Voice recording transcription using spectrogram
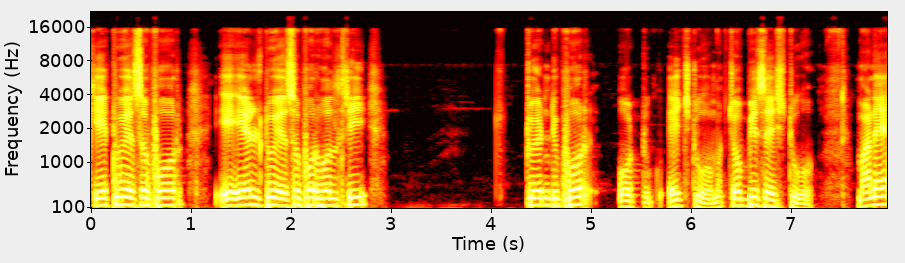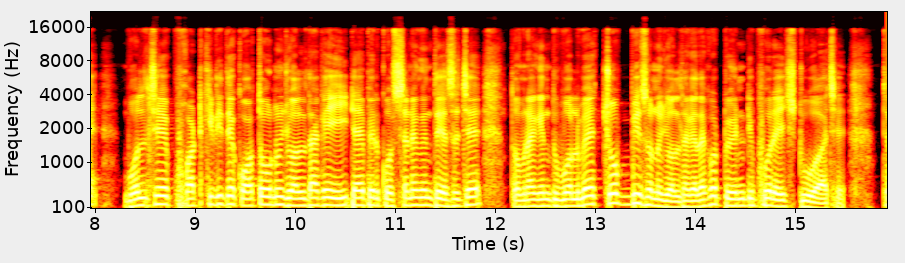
K two SO four A L two SO four whole three twenty four O two H two O মানে চব্বিশ এইচ টু ও মানে বলছে ফটকিরিতে কত অনু জল থাকে, এই টাইপের কোশ্চেনে কিন্তু এসেছে। তোমরা কিন্তু বলবে চব্বিশ অণু জল থাকে। দেখো টোয়েন্টি ফোর এইচ টু আছে। তো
